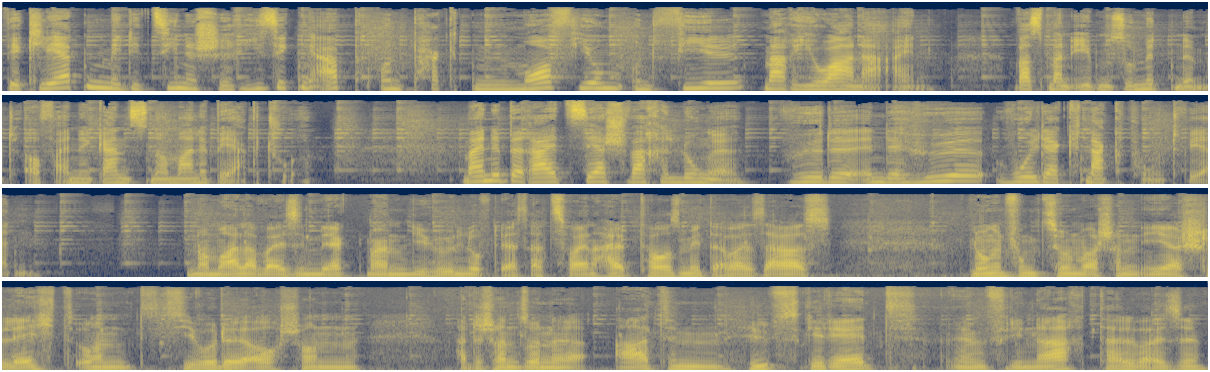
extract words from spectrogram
Wir klärten medizinische Risiken ab und packten Morphium und viel Marihuana ein, was man ebenso mitnimmt auf eine ganz normale Bergtour. Meine bereits sehr schwache Lunge würde in der Höhe wohl der Knackpunkt werden. Normalerweise merkt man die Höhenluft erst ab zweieinhalbtausend Meter, aber Sarahs Lungenfunktion war schon eher schlecht und sie wurde auch schon hatte schon so ein Atemhilfsgerät äh, für die Nacht teilweise.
